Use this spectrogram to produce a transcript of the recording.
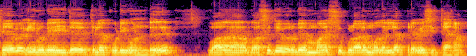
தேவகியினுடைய இதயத்தில் குடிகொண்டு வ வசுதேவருடைய மனசுக்குள்ளால் முதல்ல பிரவேசித்தாராம்.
